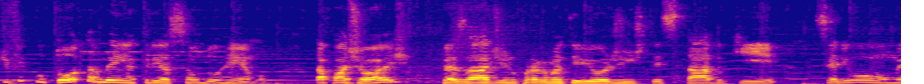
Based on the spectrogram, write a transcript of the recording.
dificultou também a criação do Remo. Tapajós, apesar de no programa anterior a gente ter citado que seria uma,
